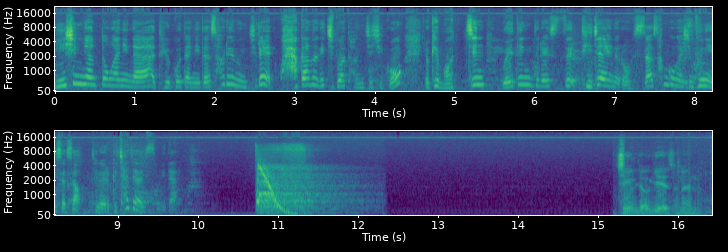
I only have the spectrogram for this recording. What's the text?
20년 동안이나 들고 다니던 서류 뭉치를 과감하게 집어 던지시고 이렇게 멋진 웨딩 드레스 디자이너로서 성공하신 분이 있어서 제가 이렇게 찾아왔습니다. 지금 여기에서는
